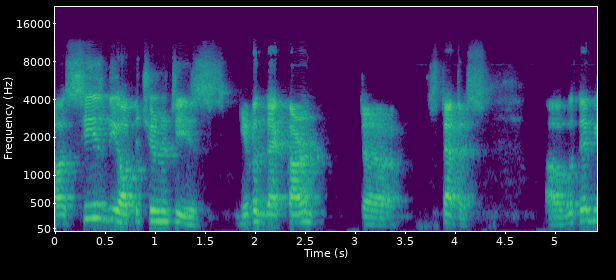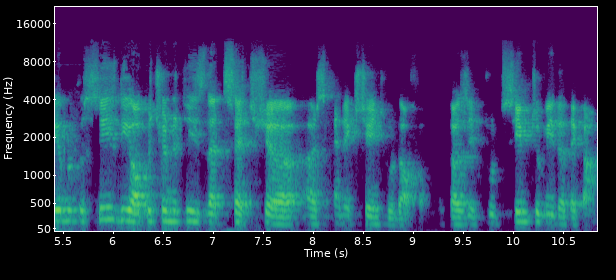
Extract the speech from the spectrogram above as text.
uh, seize the opportunities given their current uh, status? Uh, would they be able to seize the opportunities that such uh, an exchange would offer? Because it would seem to me that they can't.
